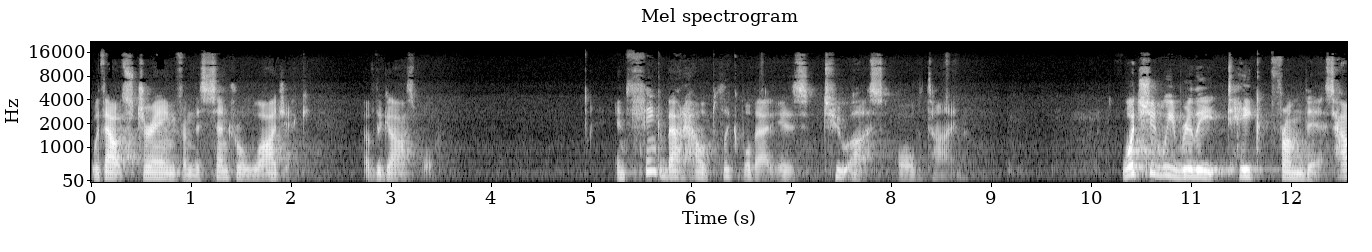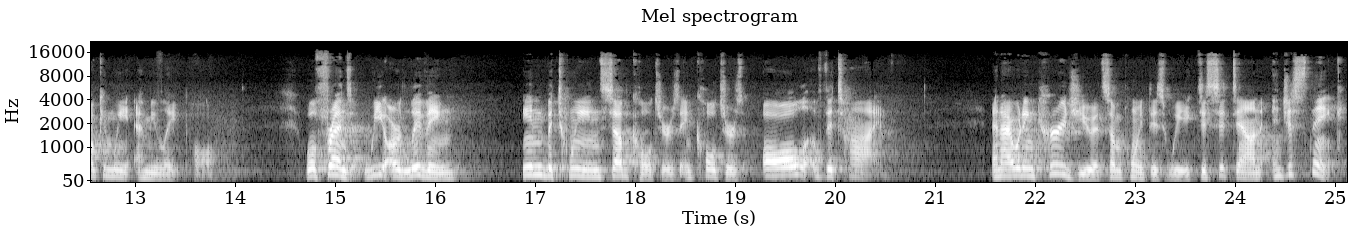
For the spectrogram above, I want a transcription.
without straying from the central logic of the gospel. And think about how applicable that is to us all the time. What should we really take from this? How can we emulate Paul? Well, friends, we are living in between subcultures and cultures all of the time. And I would encourage you at some point this week to sit down and just think.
